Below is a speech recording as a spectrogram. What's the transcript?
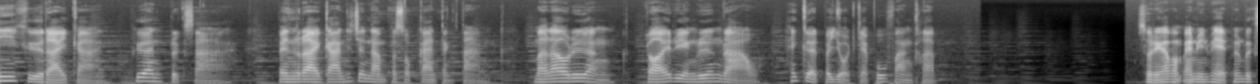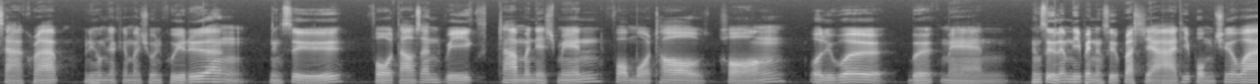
นี่คือรายการเพื่อนปรึกษา เป็นรายการที่จะนำประสบการณ์ต่างๆ มาเล่าเรื่องร้อยเรียงเรื่องราว ให้เกิดประโยชน์แก่ผู้ฟังครับ สวัสดีครับ ผมแอดมินเพจเพื่อนปรึกษาครับ วันนี้ผมอยากจะมาชวนคุยเรื่อง หนังสือ 4,000 Weeks Time Management for Mortals ของ Oliver Bergman หนังสือเล่มนี้เป็นหนังสือปรัชญาที่ผมเชื่อว่า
